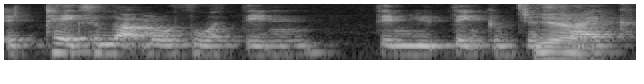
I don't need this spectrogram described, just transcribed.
it takes a lot more thought than than you'd think of just Yeah. like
